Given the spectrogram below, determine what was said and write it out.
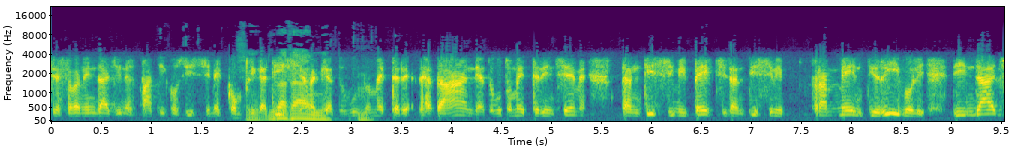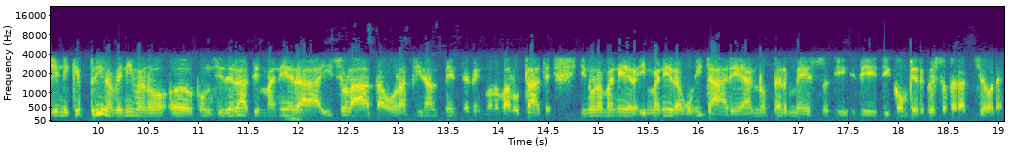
sia stata un'indagine faticosissima e complicatissima, sì, perché ha dovuto mettere, da anni, ha dovuto mettere insieme tantissimi pezzi, tantissimi frammenti, rivoli di indagini che prima venivano eh, considerate in maniera isolata, ora finalmente vengono valutate in, maniera, in maniera, unitaria e hanno permesso di, di, di compiere questa operazione.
